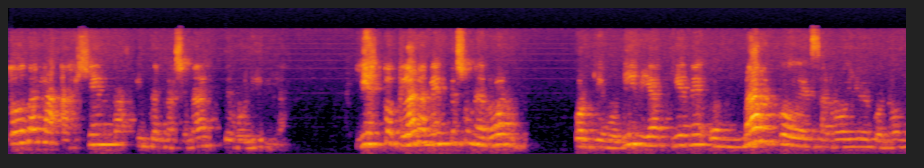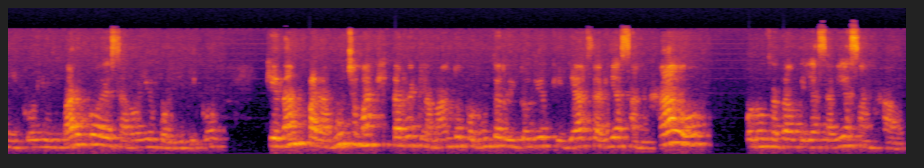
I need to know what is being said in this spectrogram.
toda la agenda internacional de Bolivia. Y esto claramente es un error, porque Bolivia tiene un marco de desarrollo económico y un marco de desarrollo político que dan para mucho más que estar reclamando por un territorio que ya se había zanjado, por un tratado que ya se había zanjado.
